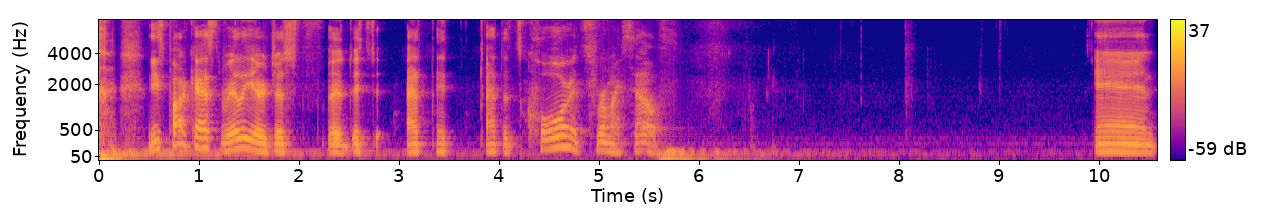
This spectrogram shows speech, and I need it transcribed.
these podcasts really are just it's at it at its core. It's for myself. And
